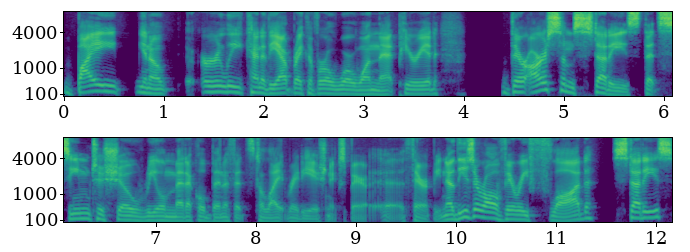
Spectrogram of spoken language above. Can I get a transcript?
by you know early kind of the outbreak of world war one that period there are some studies that seem to show real medical benefits to light radiation exper- uh, therapy. Now, these are all very flawed studies,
